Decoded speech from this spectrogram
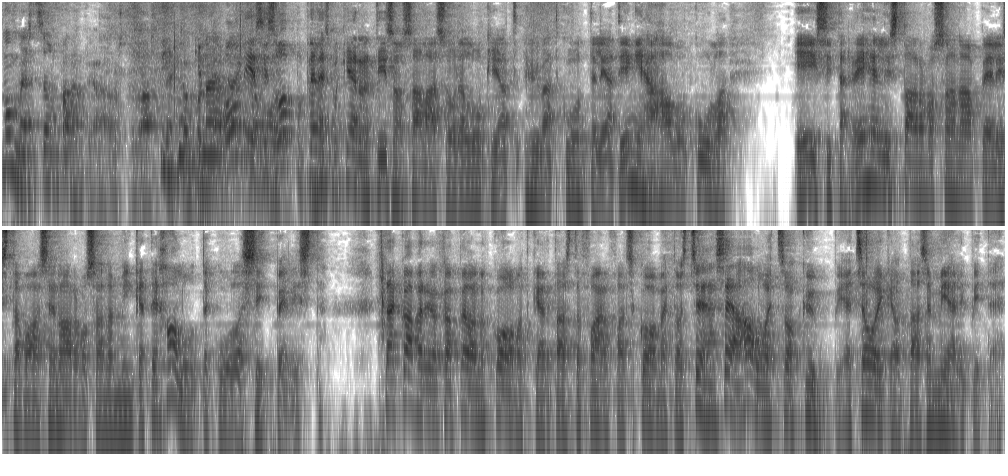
Mun mielestä se on parempi arvosteluasteikko kuin nämä On ja siis loppupeleissä mä kerron nyt ison salaisuuden lukijat, hyvät kuuntelijat. Jengihän haluaa kuulla ei sitä rehellistä arvosanaa pelistä, vaan sen arvosanan, minkä te haluatte kuulla siitä pelistä. Tämä kaveri, joka on pelannut kolmat kertaa sitä Final Fantasy 13, sehän, sehän haluaa, että se on kymppi, että se oikeuttaa sen mielipiteen.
